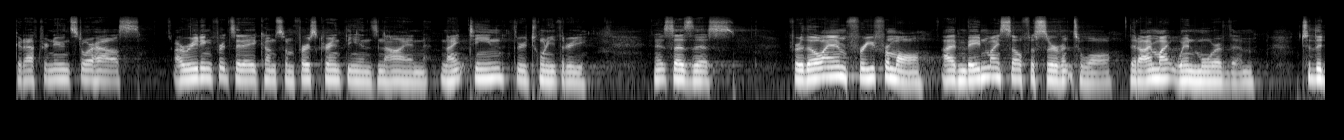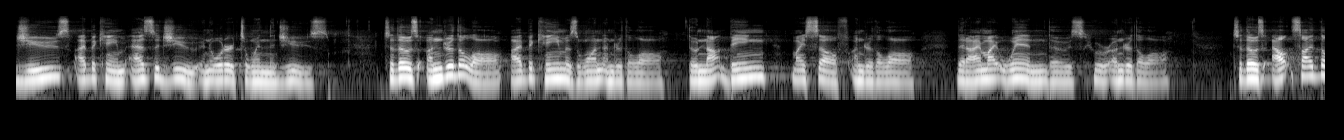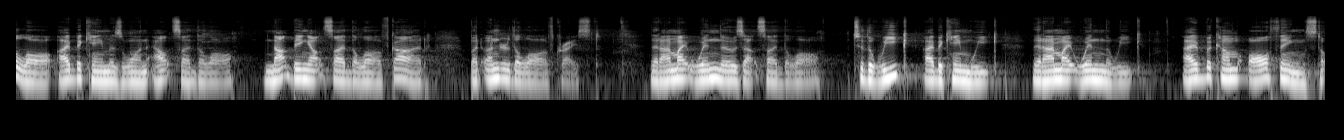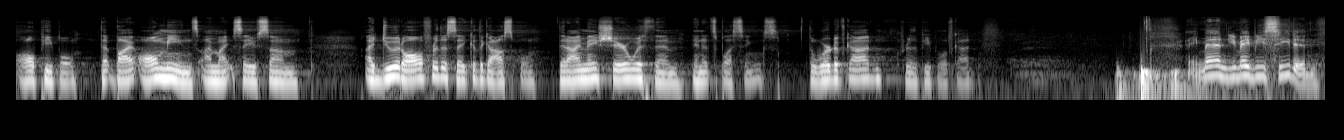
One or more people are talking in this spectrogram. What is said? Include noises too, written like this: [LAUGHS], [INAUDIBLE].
Good afternoon, Storehouse. Our reading for today comes from 1 Corinthians 9 19 through 23. And it says this For though I am free from all, I have made myself a servant to all, that I might win more of them. To the Jews, I became as a Jew in order to win the Jews. To those under the law, I became as one under the law, though not being myself under the law, that I might win those who were under the law. To those outside the law, I became as one outside the law, not being outside the law of God, but under the law of Christ, that I might win those outside the law. To the weak, I became weak, that I might win the weak. I have become all things to all people, that by all means I might save some. I do it all for the sake of the gospel, that I may share with them in its blessings. The word of God for the people of God. Amen. You may be seated.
